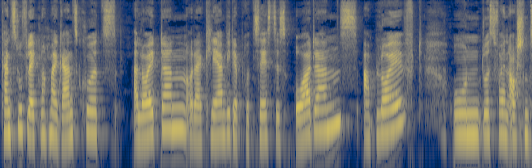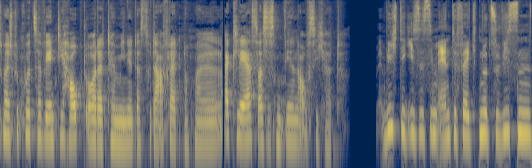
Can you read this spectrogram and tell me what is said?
Kannst du vielleicht nochmal ganz kurz erläutern oder erklären, wie der Prozess des Orderns abläuft. Und du hast vorhin auch schon zum Beispiel kurz erwähnt, die Hauptordertermine, dass du da vielleicht nochmal erklärst, was es mit denen auf sich hat. Wichtig ist es im Endeffekt nur zu wissen,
